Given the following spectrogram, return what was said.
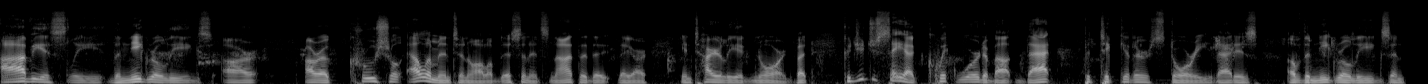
obviously the Negro Leagues are are a crucial element in all of this, and it's not that they, are entirely ignored. But could you just say a quick word about that particular story, that is, of the Negro Leagues, and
